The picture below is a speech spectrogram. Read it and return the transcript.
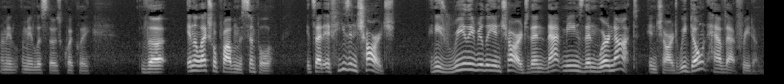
Let me, let me list those quickly. The intellectual problem is simple it's that if he's in charge, and he's really, really in charge, then that means then we're not in charge. We don't have that freedom.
